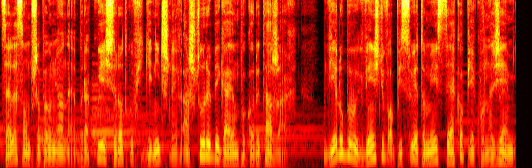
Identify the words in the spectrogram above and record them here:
Cele są przepełnione, brakuje środków higienicznych, a szczury biegają po korytarzach. Wielu byłych więźniów opisuje to miejsce jako piekło na ziemi.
